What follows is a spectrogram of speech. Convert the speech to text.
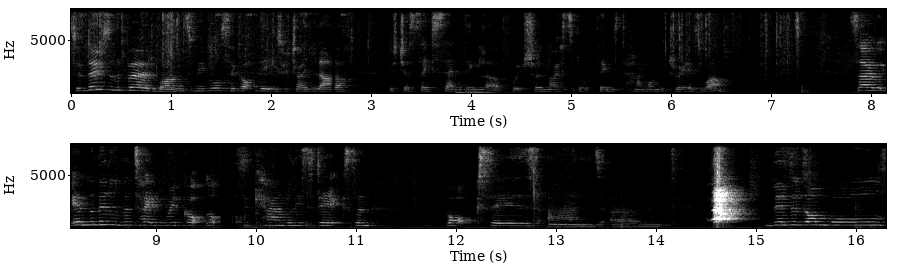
So those are the bird ones, and we've also got these, which I love, which just say sending love, which are nice little things to hang on the tree as well. So in the middle of the table, we've got lots of candle sticks and boxes and um, lizardon balls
